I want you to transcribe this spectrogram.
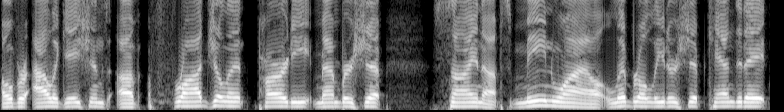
over allegations of fraudulent party membership signups. Meanwhile, liberal leadership candidate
